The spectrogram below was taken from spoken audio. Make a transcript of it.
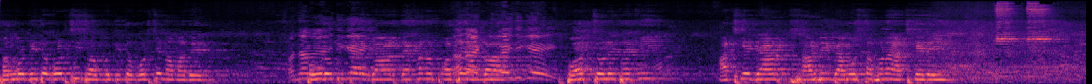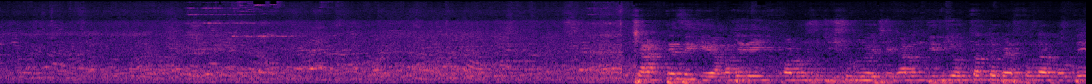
সম্বোধিত করছি সম্বোধিত করছেন আমাদের যার দেখানো পথে আমরা পথ চলে থাকি। আজকে যার সার্বিক ব্যবস্থাপনা আজকের এই চারটে থেকে আমাদের এই কর্মসূচি শুরু হয়েছে কারণ দিদি অত্যন্ত ব্যস্ততার মধ্যে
